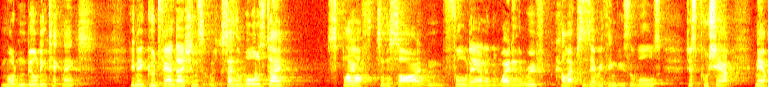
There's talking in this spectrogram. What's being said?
Modern building techniques. You need good foundations so the walls don't splay off to the side and fall down and the weight of the roof collapses everything because the walls just push out. Now,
